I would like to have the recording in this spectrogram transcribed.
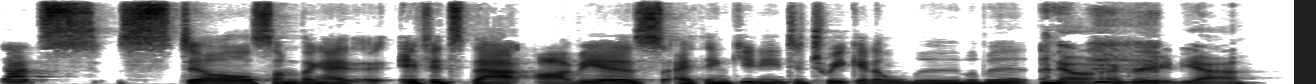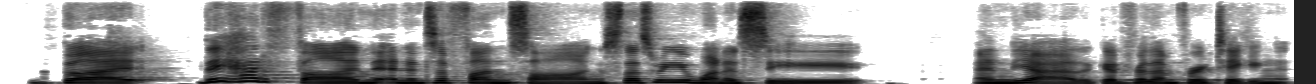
That's still something I if it's that obvious, I think you need to tweak it a little bit. No, agreed. Yeah. But they had fun and it's a fun song. So that's what you want to see. And yeah, good for them for taking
